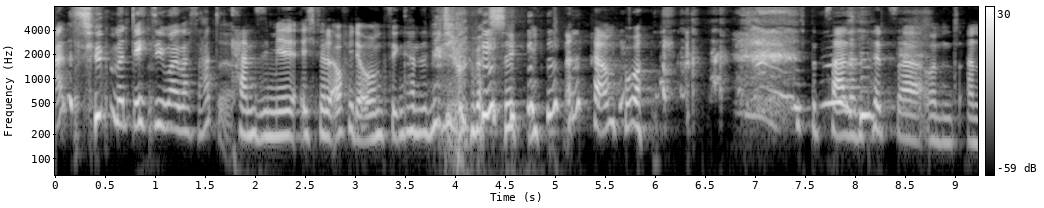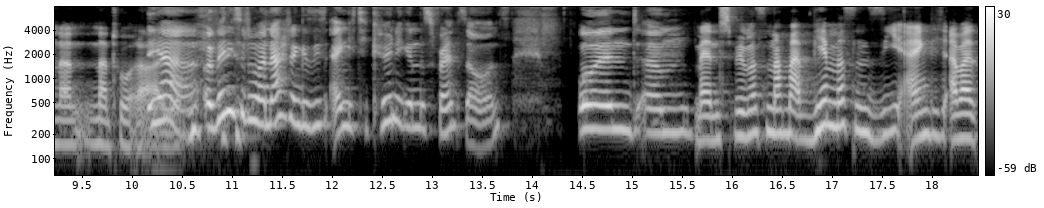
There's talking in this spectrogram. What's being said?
alles Typen, mit denen sie mal was hatte. Kann sie mir, ich will auch wieder umziehen, kann sie mir die rüberschicken nach Hamburg. Ich bezahle Pizza und anderen Naturalien. Ja, und wenn ich so drüber nachdenke, sie ist eigentlich die Königin des Friendzones. Und ähm, Mensch, wir müssen nochmal, wir müssen sie eigentlich, aber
